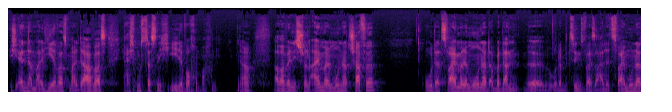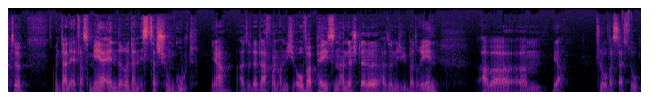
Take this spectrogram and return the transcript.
Ich ändere mal hier was, mal da was. Ja, ich muss das nicht jede Woche machen. Ja, aber wenn ich es schon einmal im Monat schaffe oder zweimal im Monat, aber dann, äh, oder beziehungsweise alle zwei Monate und dann etwas mehr ändere, dann ist das schon gut. Ja, also da darf man auch nicht overpacen an der Stelle, also nicht überdrehen. Aber ähm, ja, Flo, was sagst du?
